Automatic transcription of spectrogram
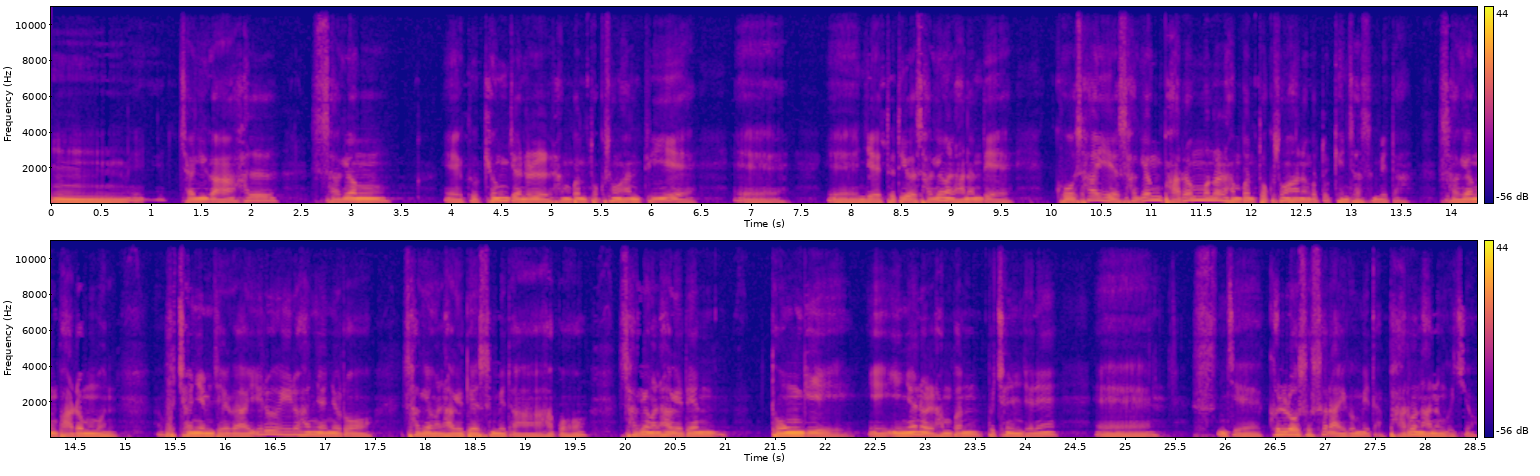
음, 자기가 할 사경 예, 그 경전을 한번 독송한 뒤에 예, 예, 이제 드디어 사경을 하는데 그 사이에 사경 발언문을 한번 독송하는 것도 괜찮습니다. 사경 발언문 부처님 제가 이러이러한 연유로 사경을 하게 됐습니다 하고 사경을 하게 된 동기 이 인연을 한번 부처님 전에 에, 이제 글로서 써라 이겁니다. 발언하는 거죠.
